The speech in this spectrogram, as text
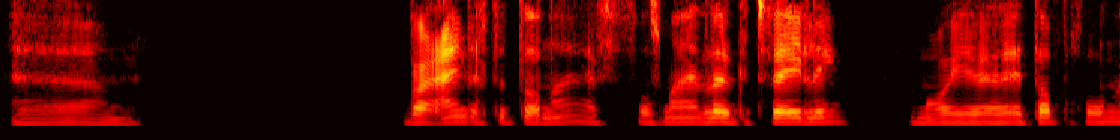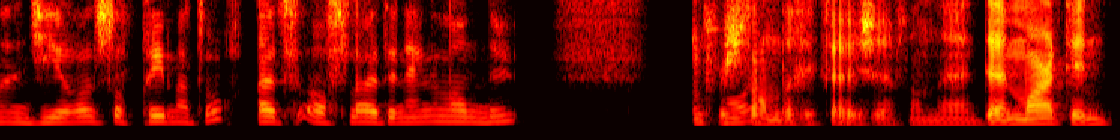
Ehm, waar eindigt het dan? Hè? Hij heeft volgens mij een leuke tweeling. Een mooie etappe gewonnen in de Giro. Dat is toch prima, toch? Uit, afsluiten in Engeland nu. Een verstandige keuze van eh, Dan Martin.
